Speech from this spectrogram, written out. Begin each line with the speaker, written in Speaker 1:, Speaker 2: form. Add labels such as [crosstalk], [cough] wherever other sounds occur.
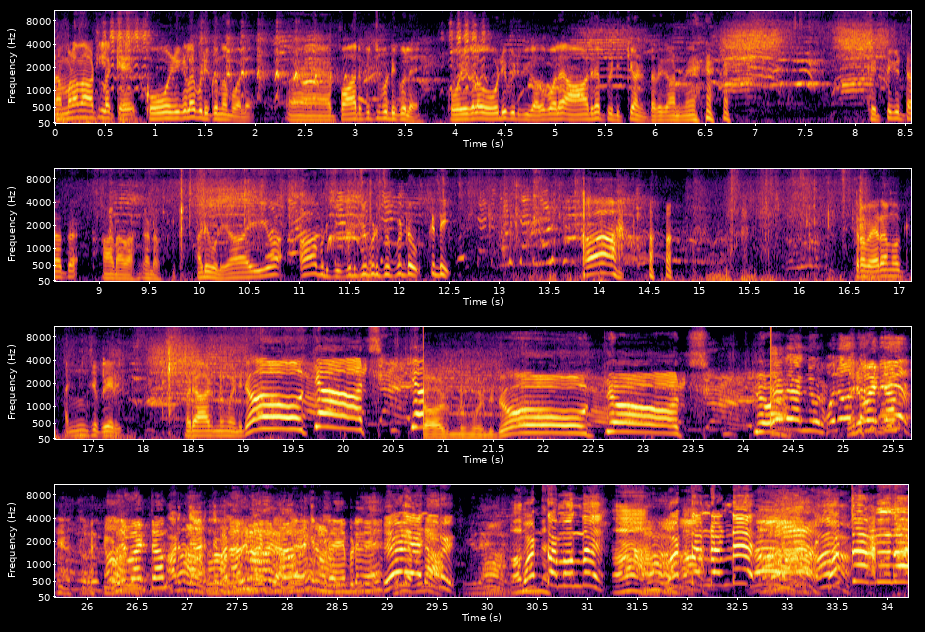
Speaker 1: നമ്മളെ നാട്ടിലൊക്കെ കോഴികളെ പിടിക്കുന്ന പോലെ പാർപ്പിച്ച് പിടിക്കൂലേ? കോഴികളെ ഓടി പിടിപ്പിക്കും. അതുപോലെ ആടിനെ പിടിക്കുകയാണ് കേട്ടോ അത് കാണുന്നത് കെട്ട് കിട്ടാത്ത ആടാതാ കണ്ടോ? അടിപൊളി. അയ്യോ ആ പിടിച്ചു പിടിച്ചു പിടിച്ചു കിട്ടു കിട്ടി. ആ. ഇത്ര പേരാ നോക്ക് അഞ്ച് പേര്. ഒരാടിന് വേണ്ടിട്ട്. ഓ ക്യാച്ച്. ഒരു വട്ടം. ഒരു വട്ടം.
Speaker 2: വട്ടം. ഒന്ന്. വട്ടം രണ്ട്. വട്ടം മൂന്ന്.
